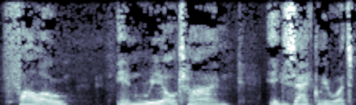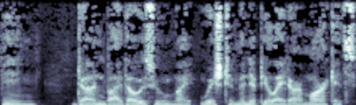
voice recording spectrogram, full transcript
follow in real time exactly what's being done by those who might wish to manipulate our markets.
